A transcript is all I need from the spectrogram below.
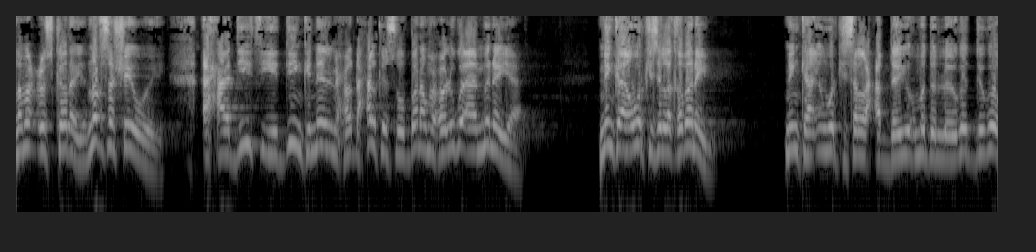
lama cuskanayo. Nafsa shay weeye. Axaadiidii iyo diinka nebi maxamed dhaxalkii suubana waxaa lagu aaminayaa ninka aan warkiisa la qabanayn ninkaa in warkiisa la caddeeyo ummadda looga digo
